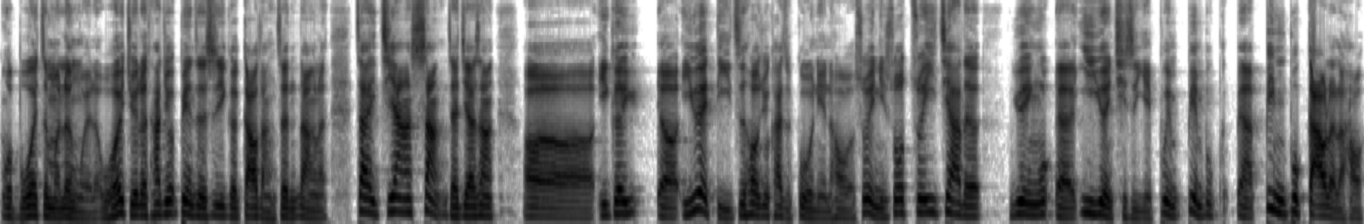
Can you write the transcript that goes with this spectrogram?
我不会这么认为了，我会觉得它就变成是一个高档震荡了，再加上再加上呃一个呃一月底之后就开始过年了，所以你说追价的愿呃意愿其实也不并不呃并不高了了哈，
